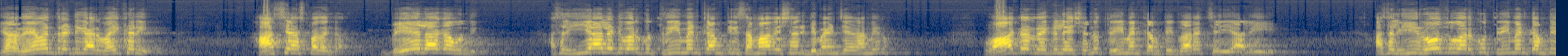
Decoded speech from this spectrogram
ఇలా రేవంత్ రెడ్డి గారి వైఖరి హాస్యాస్పదంగా బేలాగా ఉంది. అసలు ఇయాలటి వరకు త్రీ మెన్ కమిటీ సమావేశాన్ని డిమాండ్ చేయరా మీరు? Water regulation three men committee ద్వారా చేయాలి. అసలు ఈ రోజు వరకు త్రీ మెన్ కమిటీ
